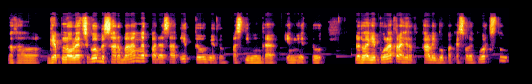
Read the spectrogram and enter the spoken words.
Bakal gap knowledge gue besar banget pada saat itu gitu pas dimintain itu dan lagi pula terakhir kali gue pakai SolidWorks tuh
